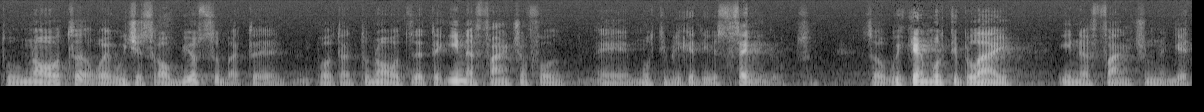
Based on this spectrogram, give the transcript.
to note, uh, which is obvious, but uh, important to note, that the inner function for a multiplicative semigroups. So we can multiply inner function and get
